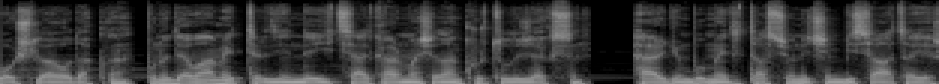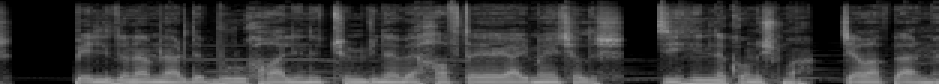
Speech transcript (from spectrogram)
boşluğa odaklan. Bunu devam ettirdiğinde içsel karmaşadan kurtulacaksın. Her gün bu meditasyon için bir saat ayır. Belli dönemlerde bu ruh halini tüm güne ve haftaya yaymaya çalış. Zihninle konuşma, cevap verme.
